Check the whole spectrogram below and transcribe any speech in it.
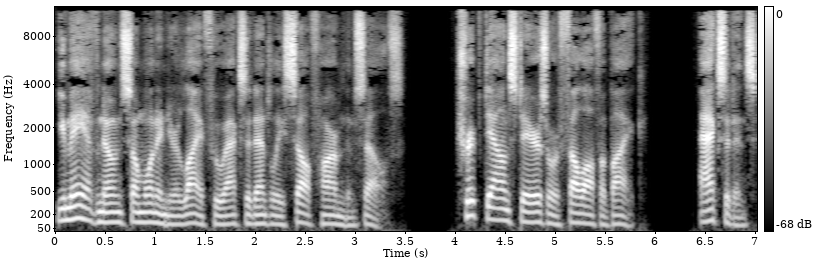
You may have known someone in your life who accidentally self harmed themselves. Tripped downstairs or fell off a bike. Accidents,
